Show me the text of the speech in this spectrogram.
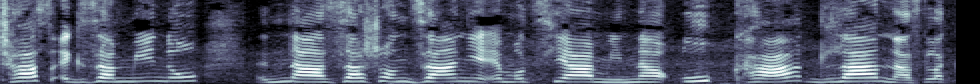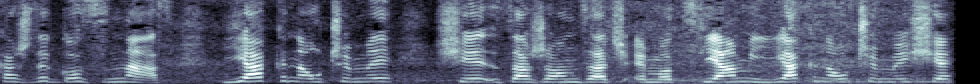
czas egzaminu na zarządzanie emocjami, nauka dla nas, dla każdego z nas, jak nauczymy się zarządzać emocjami, jak nauczymy się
